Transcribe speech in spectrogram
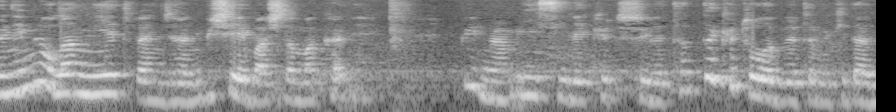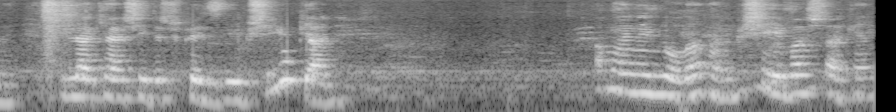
Önemli olan niyet bence hani bir şeye başlamak hani. Bilmiyorum iyisiyle kötüsüyle tadı da kötü olabilir tabii ki de hani. İlla ki her şeyde süperiz diye bir şey yok yani. Ama önemli olan hani bir şeye başlarken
